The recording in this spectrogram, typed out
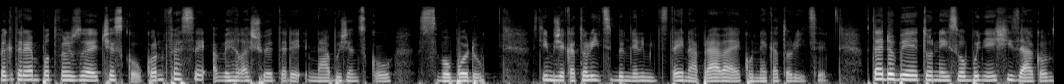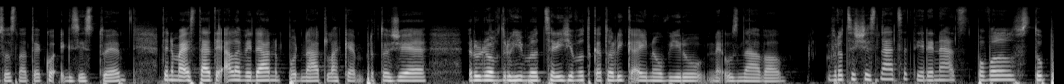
ve kterém potvrzuje českou konfesi a vyhlašuje tedy náboženskou svobodu. S tím, že katolíci by měli mít stejná práva jako nekatolíci. V té době je to nejsvobodnější zákon, co snad jako existuje. Ten majestát je ale vydán pod nátlakem, protože Rudolf II. byl celý život katolík a jinou víru neuznával. V roce 1611 povolil vstup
